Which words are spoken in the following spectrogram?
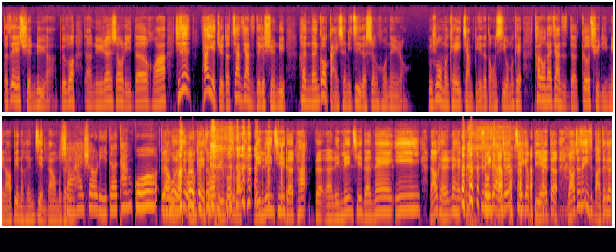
的这些旋律啊，比如说呃女人手里的花，其实他也觉得这样这样子的一个旋律很能够改成你自己的生活内容。比如说，我们可以讲别的东西，我们可以套用在这样子的歌曲里面，然后变得很简单。我们可能小孩手里的糖果，对啊，或者是我们可以说，比如说什么零零七的他的呃零零七的内衣，然后可能那个 Sophia 就会接一个别的，然后就是一直把这个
